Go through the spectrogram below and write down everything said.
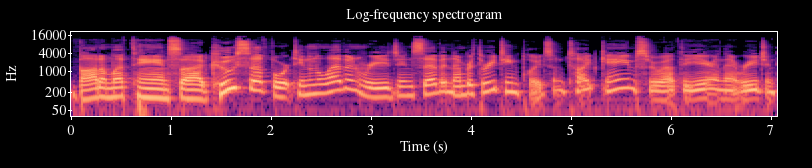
Bottom left hand side, Coosa 14 and 11, Region 7, number 3 team played some tight games throughout the year in that region.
